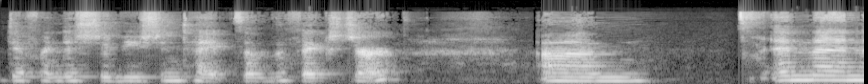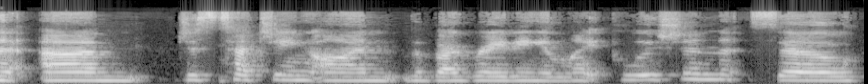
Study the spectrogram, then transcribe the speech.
different distribution types of the fixture. Um, and then um, just touching on the bug rating and light pollution. So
